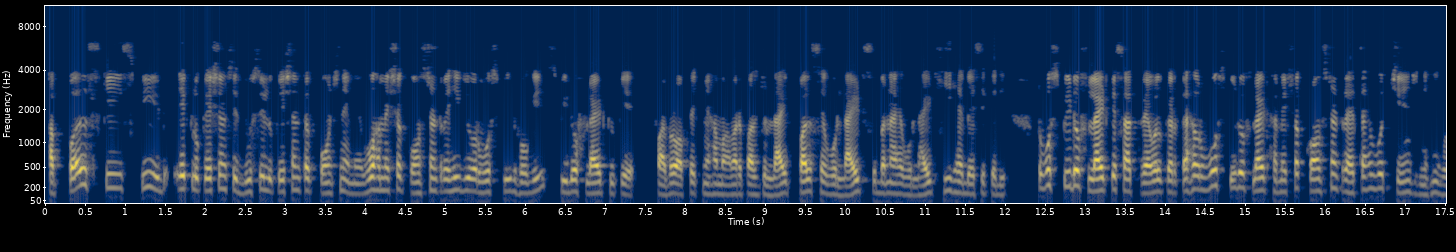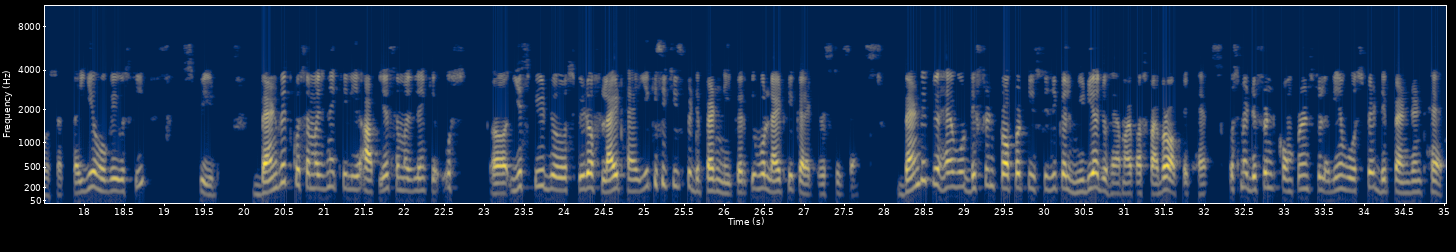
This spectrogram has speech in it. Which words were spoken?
अब पल्स की स्पीड एक लोकेशन से दूसरी लोकेशन तक पहुँचने में वो हमेशा कांस्टेंट रहेगी और वो स्पीड होगी स्पीड ऑफ़ लाइट क्योंकि फाइबर ऑप्टिक में हम, हमारे पास जो लाइट पल्स है वो लाइट से बना है, वो लाइट ही है बेसिकली तो वो स्पीड ऑफ़ लाइट के साथ ट्रेवल करता है और वो स्पीड ऑफ़ लाइट हमेशा कांस्टेंट रहता है, वो चेंज नहीं हो सकता। ये हो गई उसकी स्पीड। बैंडविथ को समझने के लिए आप ये समझ लें कि उस ये स्पीड जो स्पीड ऑफ़ लाइट है ये किसी चीज़ पे डिपेंड नहीं करती वो लाइट की कैरेक्टरिस्टिक्स है। बैंडविथ जो है वो डिफरेंट प्रॉपर्टीज़ फ़िज़िकल मीडिया जो है हमारे पास फाइबर ऑप्टिक है उसमें डिफरेंट कंपोनेंट्स जो लगे हैं वो उस पर डिपेंडेंट है।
